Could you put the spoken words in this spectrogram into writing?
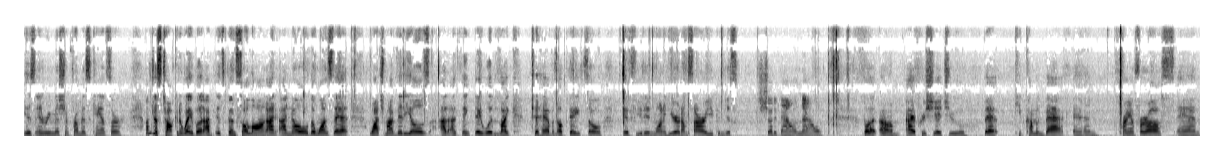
is in remission from his cancer. I'm just talking away, but I, it's been so long. I, I know the ones that watch my videos, I, I think they would like to have an update. So if you didn't want to hear it, I'm sorry. You can just shut it down now. But um, I appreciate you that keep coming back and praying for us. And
